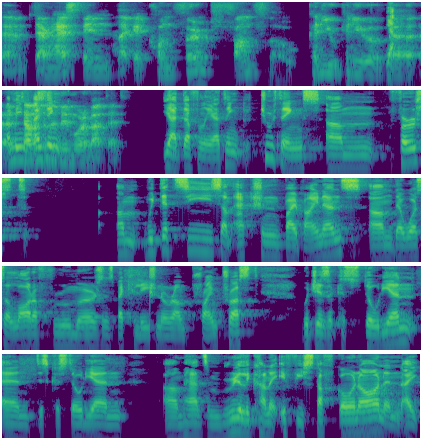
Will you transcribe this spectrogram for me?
um, there has been like a confirmed fund flow. Can you can you yeah, uh, I mean, tell us I a think, little bit more about that? Yeah, definitely. I think two things. Um, first, um, we did see some action by Binance. Um, there was a lot of rumors and speculation around Prime Trust, which is a custodian, and this custodian um, had some really kind of iffy stuff going on, and I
